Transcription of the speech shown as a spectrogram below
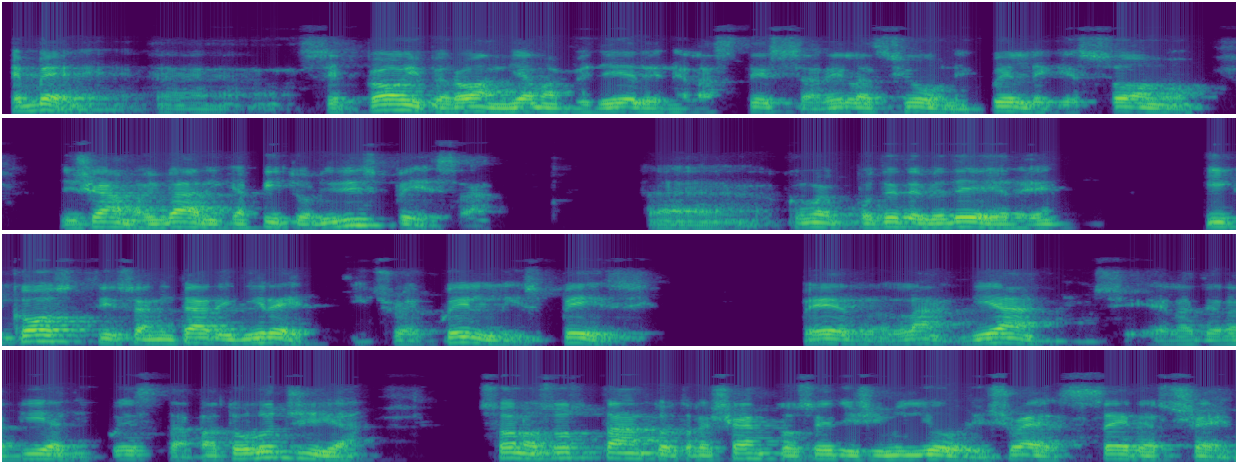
Ebbene, eh, se poi però andiamo a vedere nella stessa relazione quelle che sono, diciamo, i vari capitoli di spesa, eh, come potete vedere, i costi sanitari diretti, cioè quelli spesi per la diagnosi e la terapia di questa patologia, sono soltanto 316 milioni, cioè il 6%,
